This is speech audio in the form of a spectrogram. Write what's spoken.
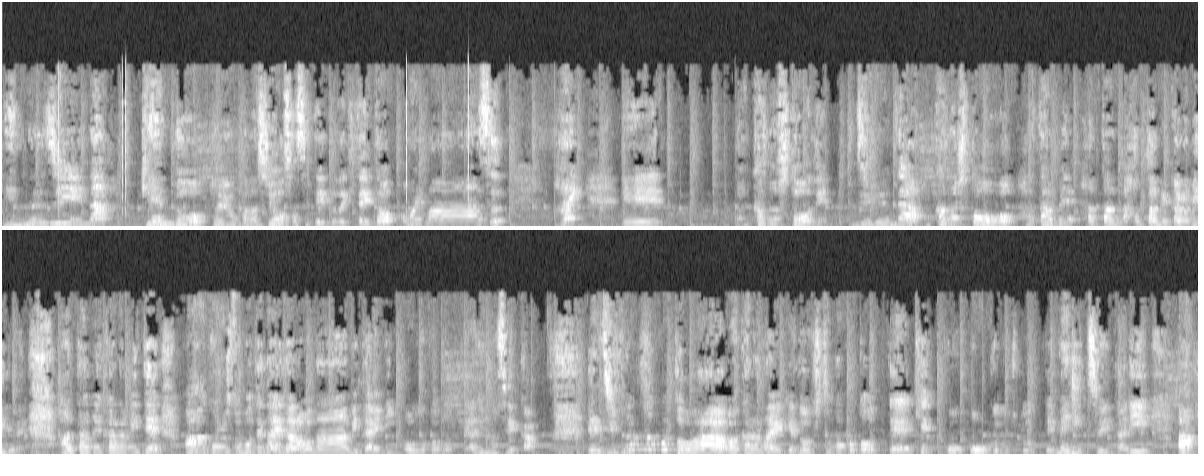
NG な言動というお話をさせていただきたいと思います。はい。えー他の人をね、自分が他の人をはため、はた、はためから見てね、はためから見て、ああ、この人モテないだろうなみたいに思うことってありませんか？で、自分のことはわからないけど、人のことって結構多くの人って目についたり、あ、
